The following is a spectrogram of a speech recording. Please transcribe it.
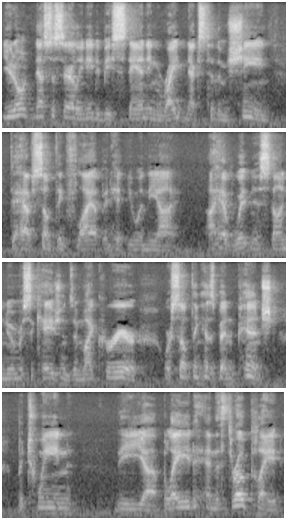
You don't necessarily need to be standing right next to the machine to have something fly up and hit you in the eye. I have witnessed on numerous occasions in my career where something has been pinched between the uh, blade and the throat plate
